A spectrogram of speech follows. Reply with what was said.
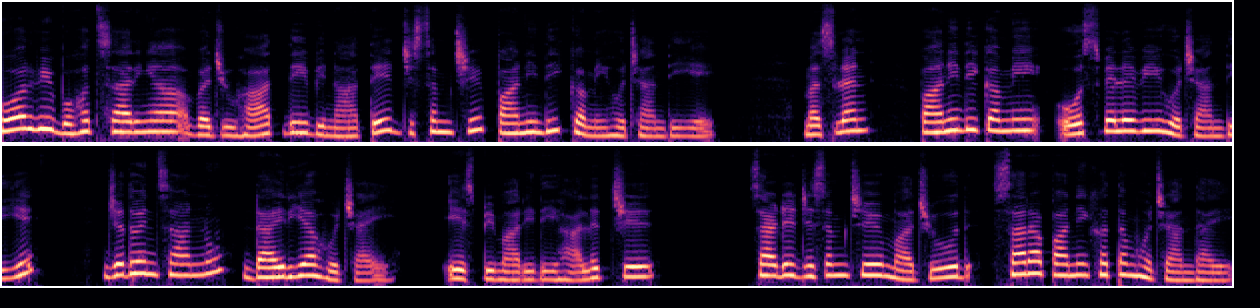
ਹੋਰ ਵੀ ਬਹੁਤ ਸਾਰੀਆਂ ਵਜੂਹਾਂ ਦੀ ਬਿਨਾ ਤੇ ਜਿਸਮ 'ਚ ਪਾਣੀ ਦੀ ਕਮੀ ਹੋ ਜਾਂਦੀ ਏ। ਮਸਲਨ, ਪਾਣੀ ਦੀ ਕਮੀ ਉਸ ਵੇਲੇ ਵੀ ਹੋ ਜਾਂਦੀ ਏ, ਜਦੋਂ ਇਨਸਾਨ ਨੂੰ ਡਾਇਰੀਆ ਹੋ ਜਾਏ। ਇਸ ਬਿਮਾਰੀ ਦੀ ਹਾਲਤ 'ਚ ਸਾਡੇ ਜਿਸਮ 'ਚ ਮੌਜੂਦ ਸਾਰਾ ਪਾਣੀ ਖਤਮ ਹੋ ਜਾਂਦਾ ਏ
